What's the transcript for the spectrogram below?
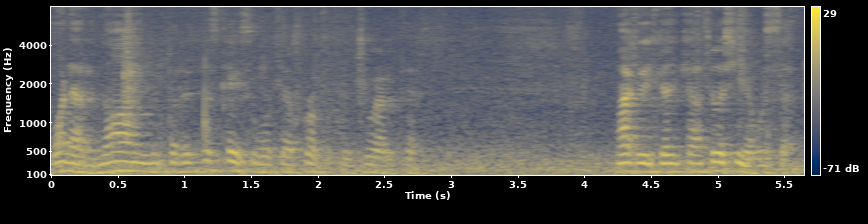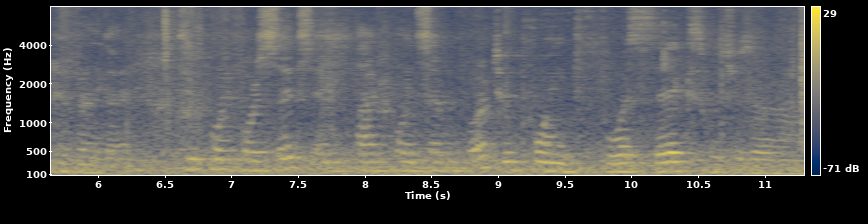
one out of nine, but in this case it worked out perfectly, two out of 10. Michael, you got calculation? Yeah, what's that? I finally got it. Two point four six and five point seven four. Two point four six, which is around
